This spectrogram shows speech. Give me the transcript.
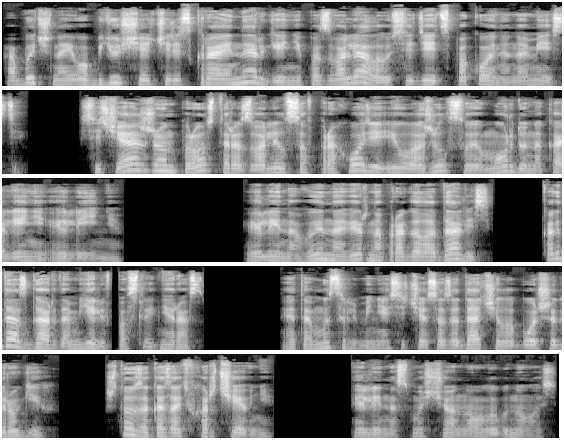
Обычно его бьющая через край энергия не позволяла усидеть спокойно на месте. Сейчас же он просто развалился в проходе и уложил свою морду на колени Элине. «Элина, вы, наверное, проголодались. Когда с Гардом ели в последний раз?» Эта мысль меня сейчас озадачила больше других. Что заказать в харчевне? Элина смущенно улыбнулась.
